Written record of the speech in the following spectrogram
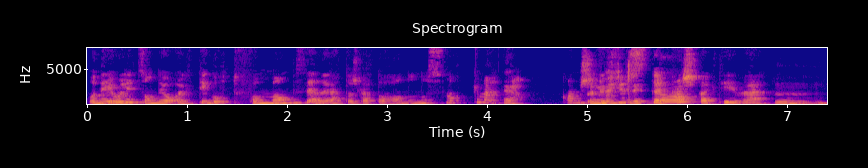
Og det er jo litt sånn, det er jo alltid godt for mange så er det rett og slett å ha noen å snakke med. Ja. Kanskje få og- perspektivet. Mm.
